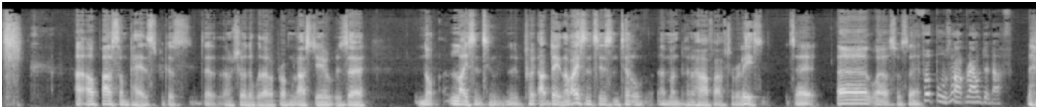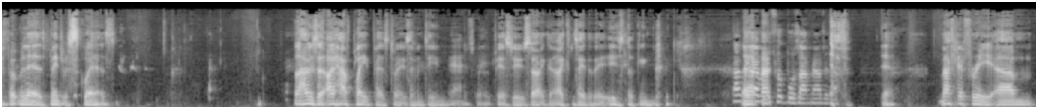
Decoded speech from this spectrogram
I'll pass on PES because I'm sure they will have a problem. Last year it was uh, not licensing, updating the licenses until a month and a half after release. So uh, what else was there? Footballs aren't round enough. it, it's made with squares. Having said, I have played PES 2017 Yeah. for PSU, so I can, I can say that it is looking good. Don't think Uh, ever uh, the footballs aren't round enough. Yeah, Mafia 3 um,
